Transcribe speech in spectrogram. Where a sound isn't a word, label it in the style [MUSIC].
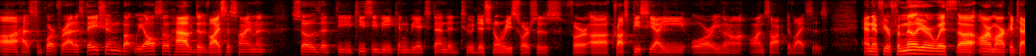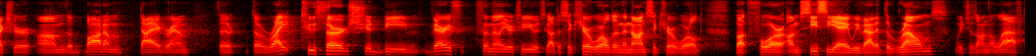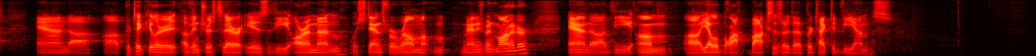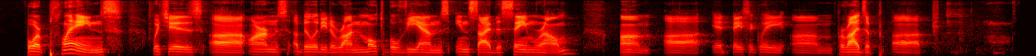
uh, has support for attestation, but we also have device assignment so that the TCB can be extended to additional resources for uh, cross PCIe or even on, on SOC devices. And if you're familiar with uh, ARM architecture, um, the bottom diagram, the, the right two-thirds should be very familiar to you. It's got the secure world and the non-secure world. But for um, CCA, we've added the realms, which is on the left, and uh, uh, particular of interest there is the RMM, which stands for Realm Management Monitor, and uh, the um, uh, yellow boxes are the protected VMs. For planes, which is uh, ARM's ability to run multiple VMs inside the same realm. Um, uh, it basically um, provides a uh,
